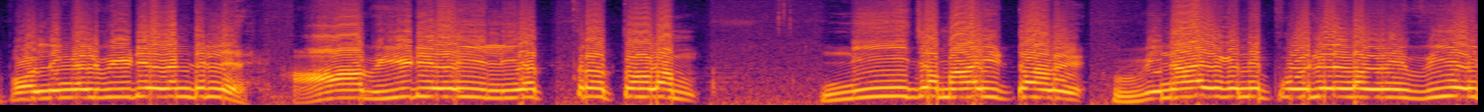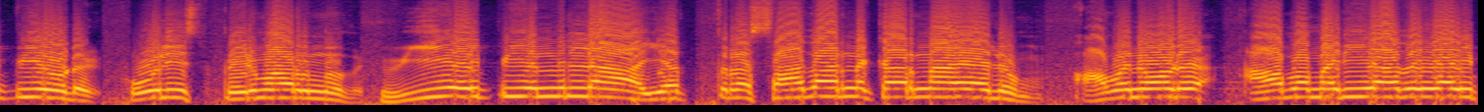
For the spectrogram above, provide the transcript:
അപ്പോൾ നിങ്ങൾ വീഡിയോ കണ്ടില്ലേ? ആ വീഡിയോയിൽ എത്രത്തോളം നീചമായിട്ടാണ് വിനായകനെ പോലെയുള്ള ഒരു വി ഐ പിയോട് പോലീസ് പെരുമാറുന്നത്. വി ഐ പി എന്നില്ല എത്ര സാധാരണക്കാരനായാലും അവനോട് അപമര്യാദയായി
